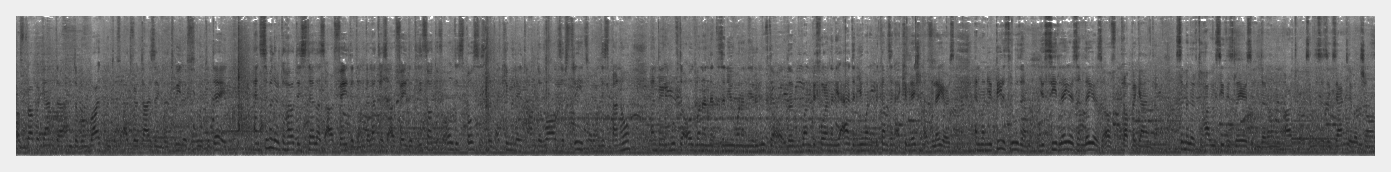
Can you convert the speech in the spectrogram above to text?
of propaganda and the bombardment of advertising that we live through today? And similar to how these stelas are faded and the letters are faded, he thought of all these posters that accumulate on the walls of streets or on this panel, and they remove the old one and then there's a new one, and you remove the, the one before and then you add the new one. It becomes an accumulation of layers. And when you peel through them, you see layers and layers of propaganda, similar to how you see these layers in the Roman artworks. And this is exactly what Jean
